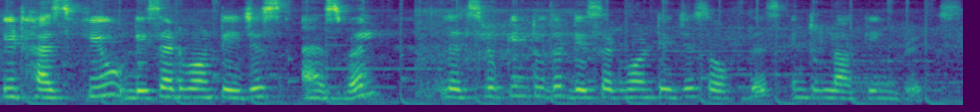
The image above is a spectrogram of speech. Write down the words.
it has few disadvantages as well. Let's look into the disadvantages of this interlocking bricks.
